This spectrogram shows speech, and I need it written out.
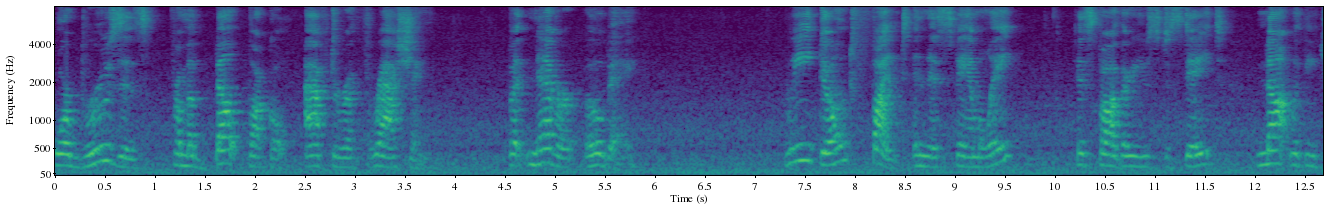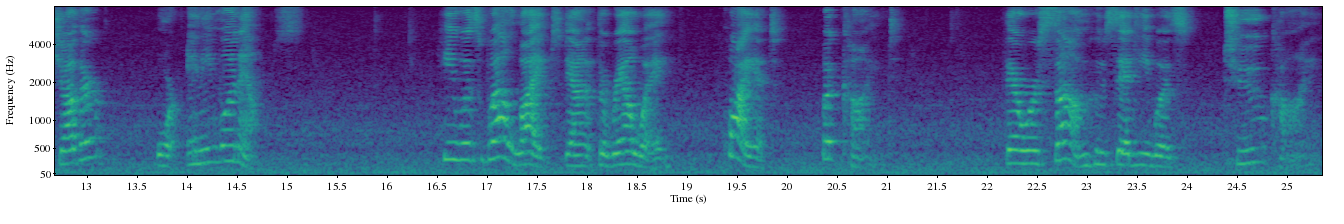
or bruises from a belt buckle after a thrashing, but never Ove. We don't fight in this family, his father used to state. not with each other or anyone else. He was well liked down at the railway, quiet but kind. There were some who said he was too kind.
